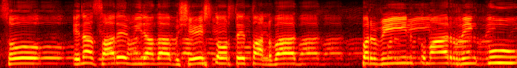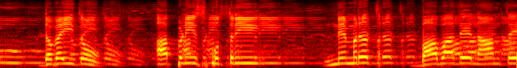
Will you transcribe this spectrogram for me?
ਸੋ ਇਹਨਾਂ ਸਾਰੇ ਵੀਰਾਂ ਦਾ ਵਿਸ਼ੇਸ਼ ਤੌਰ ਤੇ ਧੰਨਵਾਦ ਪ੍ਰਵੀਨ ਕੁਮਾਰ ਰਿੰਕੂ ਦੁਬਈ ਤੋਂ। ਆਪਣੀ ਸੁਪੁੱਤਰੀ ਨਿਮਰਤ ਬਾਬਾ ਦੇ ਨਾਮ ਤੇ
